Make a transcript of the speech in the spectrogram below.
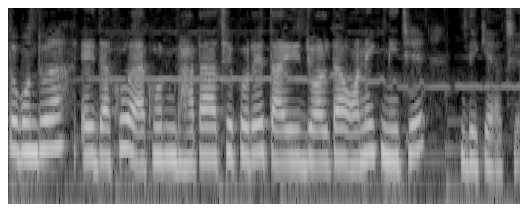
তো বন্ধুরা, এই দেখো, এখন ভাটা আছে করে, তাই জলটা অনেক নিচে দিকে আছে।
